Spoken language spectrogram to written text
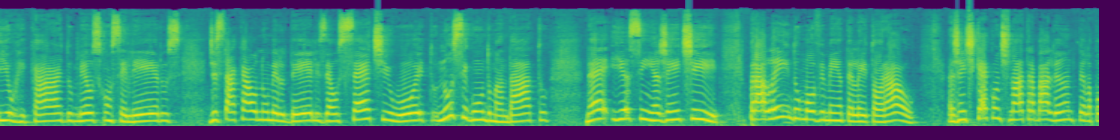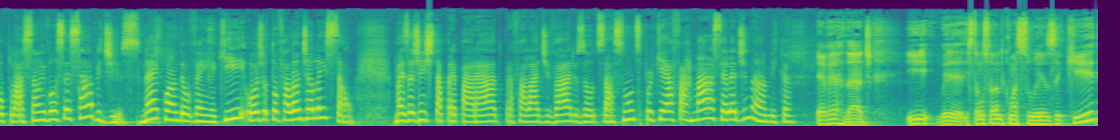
e o Ricardo, meus conselheiros. Destacar o número deles, é o 7 e o 8, no segundo mandato. Né? E assim, a gente, para além do movimento eleitoral, a gente quer continuar trabalhando pela população e você sabe disso, né? Quando eu venho aqui, hoje eu estou falando de eleição, mas a gente está preparado para falar de vários outros assuntos porque a farmácia é dinâmica. É verdade. E eh, estamos falando com a Suez aqui,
